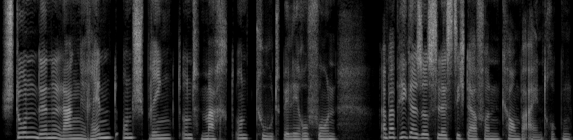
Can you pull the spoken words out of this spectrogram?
Stundenlang rennt und springt und macht und tut Bellerophon, aber Pegasus lässt sich davon kaum beeindrucken.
